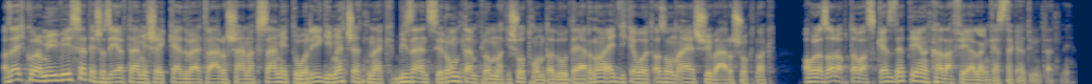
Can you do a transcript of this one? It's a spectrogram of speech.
Az egykor a művészet és az értelmiség kedvelt városának számító régi mecsetnek, bizánci romtemplomnak is otthont adó Derna egyike volt azon első városoknak, ahol az arab tavasz kezdetén Kadhafi ellen kezdtek el tüntetni.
